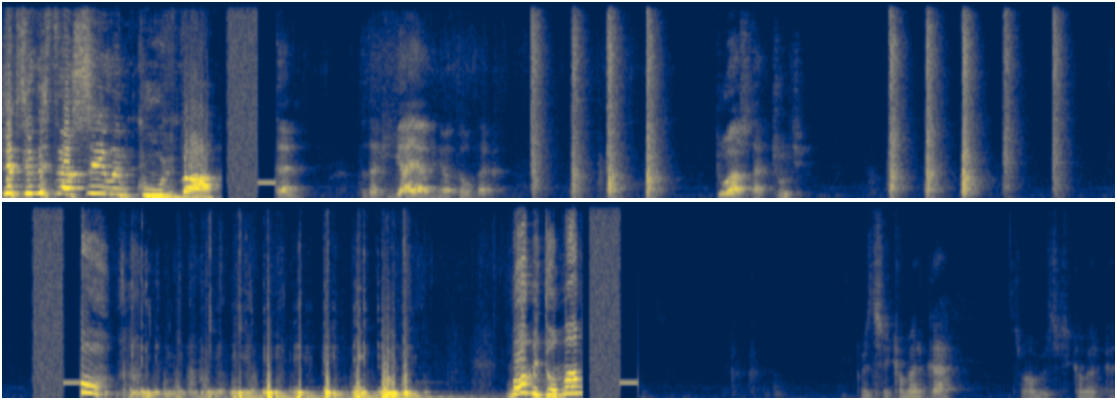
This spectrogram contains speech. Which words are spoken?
Jak się wystraszyłem, kurwa! Ten, to taki jaja gniotą, tak. Tu aż tak czuć. Mamy to, mam! Wytrzyj kamerkę. Mam wytrzeć kamerkę?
